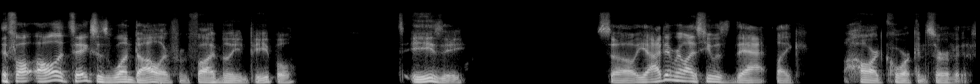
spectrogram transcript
if all, all it takes is one dollar from five million people, it's easy. So yeah, I didn't realize he was that like hardcore conservative.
